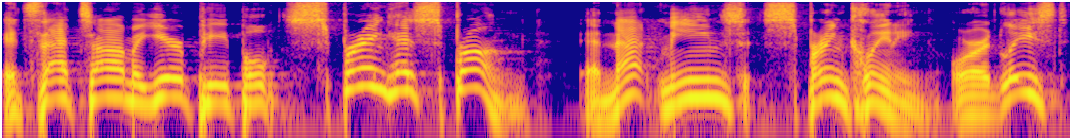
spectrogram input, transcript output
It's that time of year, people. Spring has sprung, and that means spring cleaning, or at least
